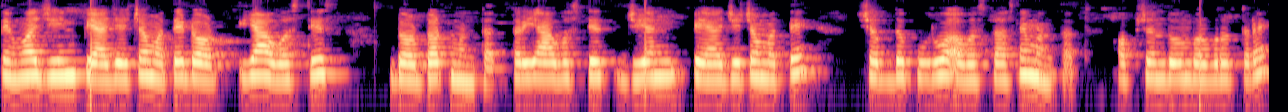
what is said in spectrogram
तेव्हा जीन पियाजेच्या मते डॉट या अवस्थेस डॉट डॉट म्हणतात. तर या अवस्थेस जीन पियाजेच्या मते शब्दपूर्व अवस्था असे म्हणतात. ऑप्शन दोन बरोबर उत्तर आहे.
